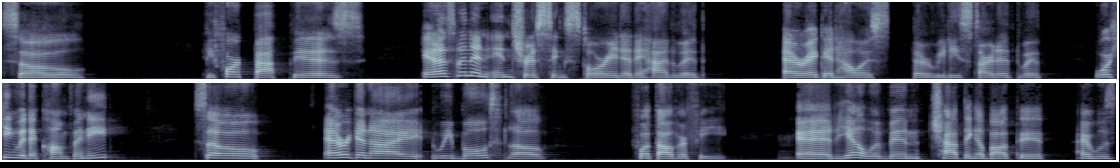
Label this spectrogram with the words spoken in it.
So before PacBiz, it has been an interesting story that I had with Eric and how I really started with working with a company. So Eric and I, we both love photography, and yeah, we've been chatting about it. I was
